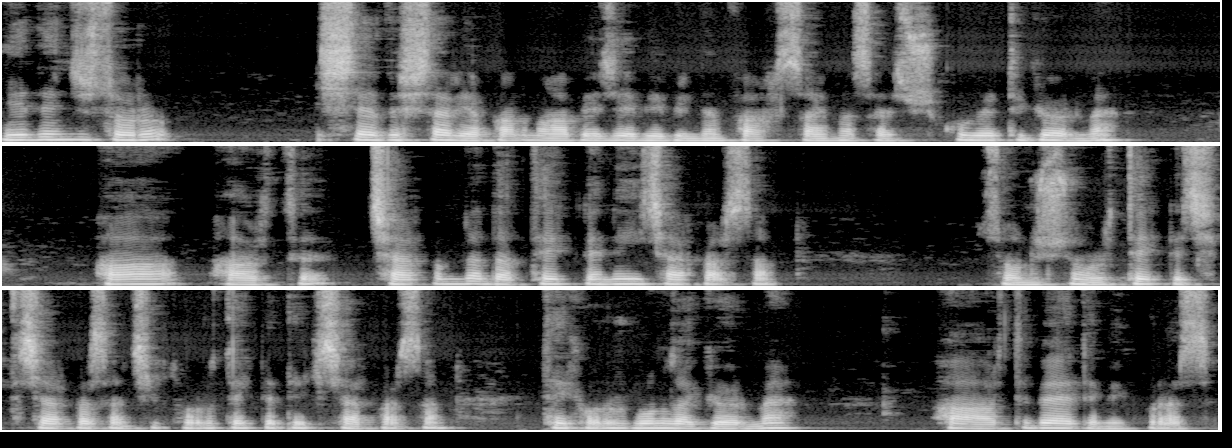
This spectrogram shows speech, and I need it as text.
Yedinci soru içler dışlar yapalım. ABC birbirinden farklı sayma sayısı. Şu kuvveti görme. A artı çarpımda da tekle neyi çarparsan sonuç ne olur? Tekle çifti çarparsan çift olur. Tekle teki çarparsan tek olur. Bunu da görme. A artı B demek burası.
